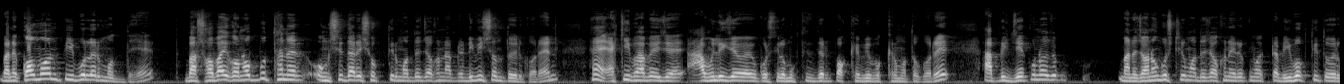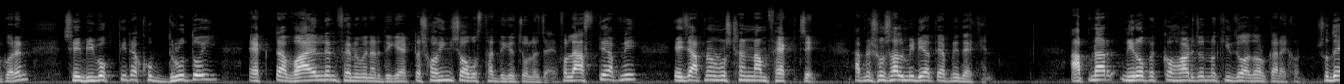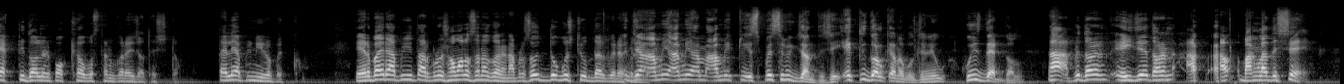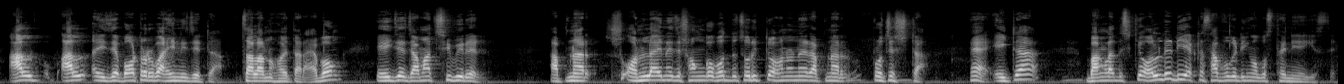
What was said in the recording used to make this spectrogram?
মানে কমন পিপলের মধ্যে বা সবাই গণঅভ্যুত্থানের অংশীদারি শক্তির মধ্যে যখন আপনি ডিভিশন তৈরি করেন হ্যাঁ একইভাবে যে আওয়ামী লীগ যেভাবে করছিল, মুক্তিযুদ্ধের পক্ষে বিপক্ষের মতো করে, আপনি যে কোনো মানে জনগোষ্ঠীর মধ্যে যখন এরকম একটা বিভক্তি তৈরি করেন, সেই বিভক্তিটা খুব দ্রুতই একটা ভায়োলেন্ট ফেনোমেনার দিকে, একটা সহিংস অবস্থার দিকে চলে যায়। ফলে আজকে আপনি, এই যে আপনার অনুষ্ঠানের নাম ফ্যাক্ট চেক আপনি সোশ্যাল মিডিয়াতে আপনি দেখেন আপনার নিরপেক্ষ হওয়ার জন্য কি দেওয়া দরকার এখন? শুধু একটি দলের পক্ষে অবস্থান করাই যথেষ্ট। তাইলে আপনি নিরপেক্ষ। এর বাইরে আপনি তার কোনো সমালোচনা করেন আপনার চৌদ্দ গোষ্ঠী উদ্ধার করে যে আমি আমি আমি- একটু স্পেসিফিক জানতে চাই একটি দল কেন বলছেন? হুইজ দ্যাট দল? না আপনি ধরেন এই যে ধরেন বাংলাদেশে আল আল এই যে বটর বাহিনী যেটা চালানো হয় তারা এবং এই যে জামাত শিবিরের আপনার অনলাইনে যে সংঘবদ্ধ চরিত্র হননের আপনার প্রচেষ্টা হ্যাঁ এইটা বাংলাদেশকে অলরেডি একটা সাফোকেটিং অবস্থায় নিয়ে গেছে।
